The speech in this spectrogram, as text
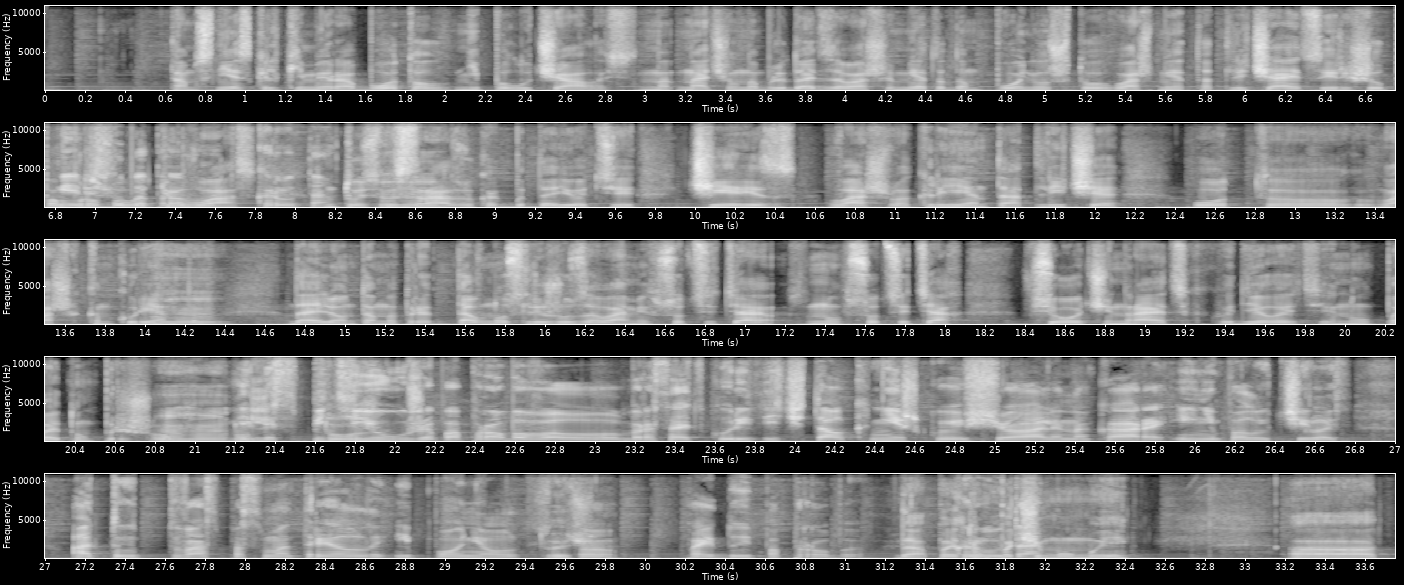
там с несколькими работал, не получалось. На- начал наблюдать за вашим методом, понял, что ваш метод отличается и решил попробовать, и решил попробовать. у вас. Круто. Ну, то есть угу. вы сразу как бы даете через вашего клиента отличие от э, ваших конкурентов. Угу. Да, или он там, например, давно слежу за вами в соцсетях, ну, в соцсетях, все очень нравится, как вы делаете, ну, поэтому пришел. Угу. Ну, или с пятью тоже. уже попробовал бросать курить и читал книжку еще Алина Кара, и не получилось. А тут вас посмотрел и понял, Точно. что пойду и попробую. Да, поэтому Круто. почему мы? А,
